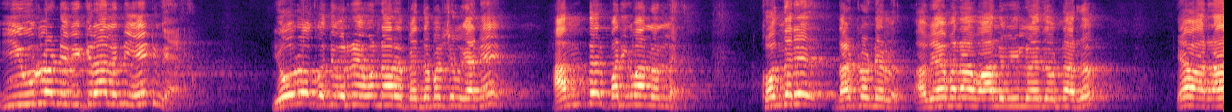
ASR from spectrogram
ఈ ఊర్లో ఉండే విగ్రహాలన్నీ ఏంటివి? ఎవరో కొద్దిగా ఉన్నారు పెద్ద మనుషులు కానీ అందరు పనికి వాళ్ళే కొందరే దాంట్లో ఉండేవాళ్ళు. అవేమన్నా వాళ్ళు వీళ్ళు ఏదో ఉన్నారు. ఏమారా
